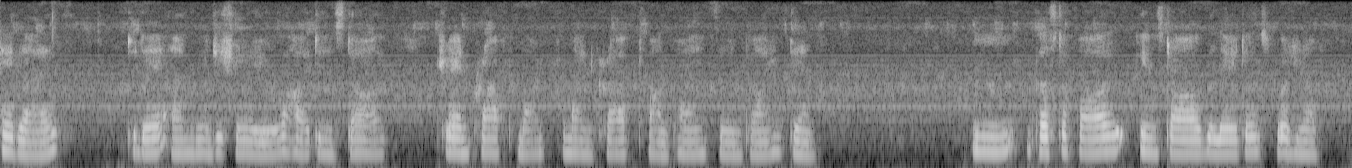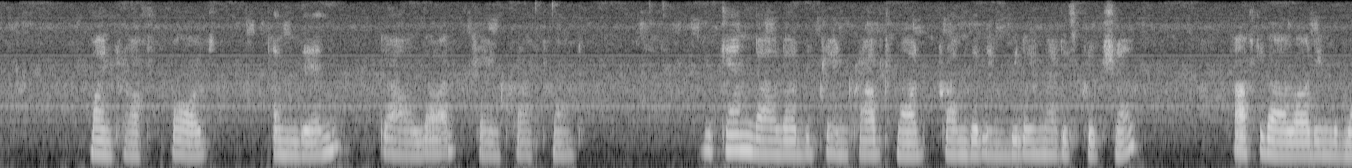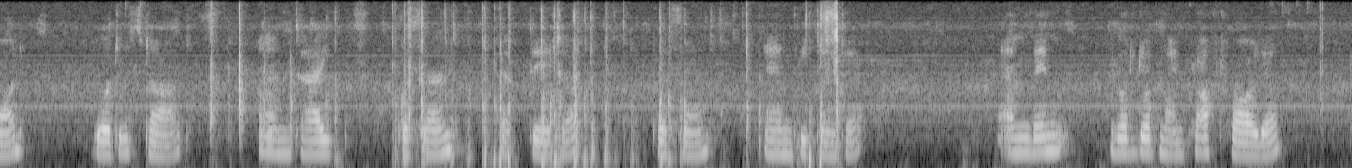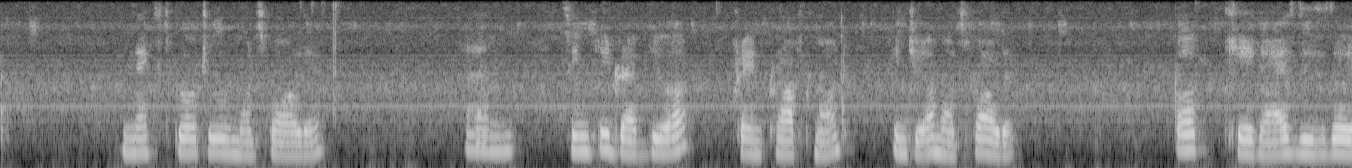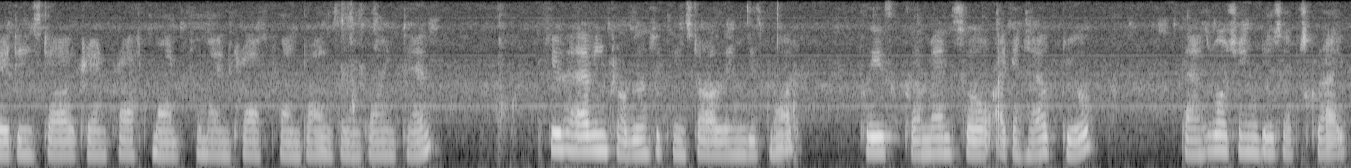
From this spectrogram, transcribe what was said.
Hey guys, today I'm going to show you how to install Traincraft mod for Minecraft 1.7.10. Mm, first of all, install the latest version of Minecraft Forge and then download Traincraft mod. You can download the Traincraft mod from the link below in my description. After downloading the mod, go to start type percent data percent and hit enter and then go to .minecraft folder. Next go to mods folder. And simply drag your Traincraft mod into your mods folder. Okay guys this is the way to install Traincraft mod for Minecraft 1.7.10 if you have any problems with installing this mod, please comment so I can help you. Thanks for watching. Do subscribe.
